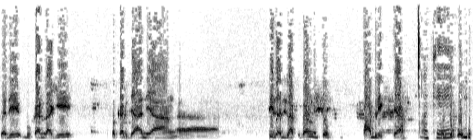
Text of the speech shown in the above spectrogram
Jadi bukan lagi pekerjaan yang uh, tidak dilakukan untuk publik ya, okay. untuk umum.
